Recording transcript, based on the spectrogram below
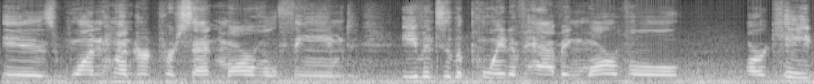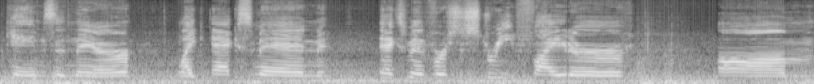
is 100% Marvel themed, even to the point of having Marvel arcade games in there, like X Men, X Men versus Street Fighter. Um,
